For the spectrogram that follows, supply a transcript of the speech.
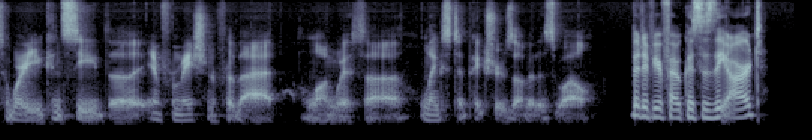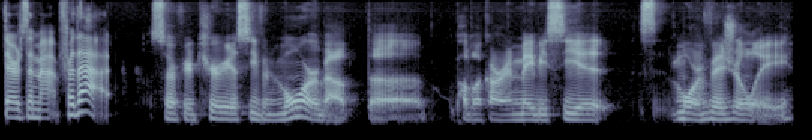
to where you can see the information for that along with uh, links to pictures of it as well. But if your focus is the art, there's a map for that. So if you're curious even more about the public art and maybe see it more visually,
